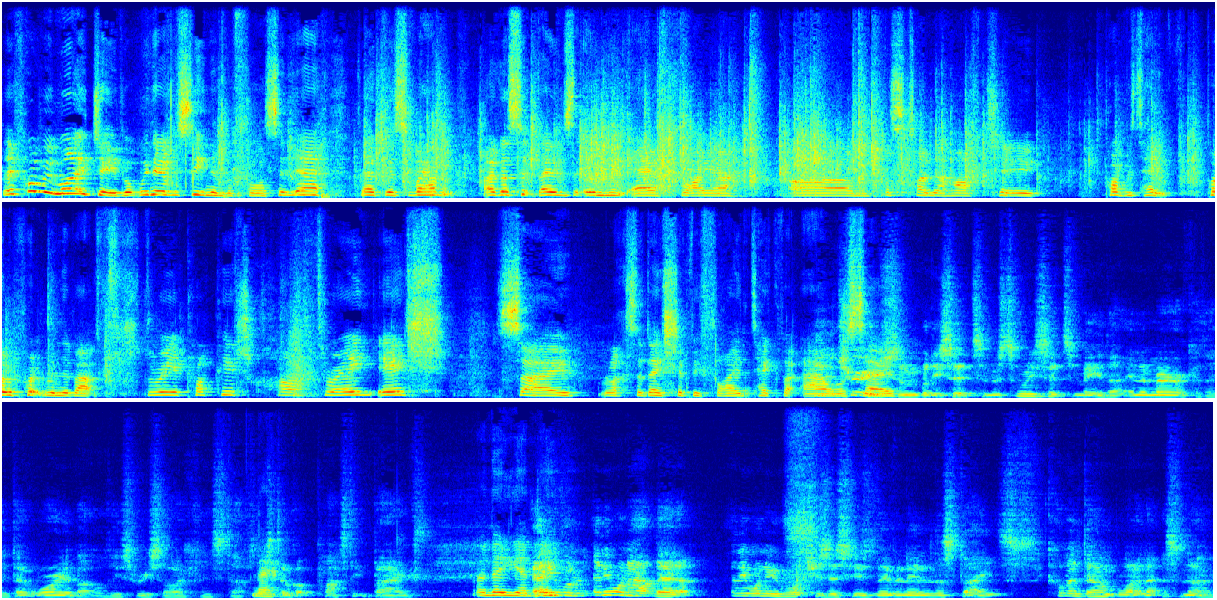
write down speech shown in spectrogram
They probably might do, but we've never seen them before. So yeah, they're good. So we haven't. I gotta sit those in the air fryer. Um, what's the time now? Half two. Probably take. Probably put them in about three o'clock ish, half three ish. So like I said, they should be fine. Take about an hour or so. Somebody said to me. Somebody said to me that in America they don't worry about all this recycling stuff. They've still got plastic bags. And they yeah they. Anyone, anyone out there, anyone who watches this who's living in the states, comment down below. Let us know.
